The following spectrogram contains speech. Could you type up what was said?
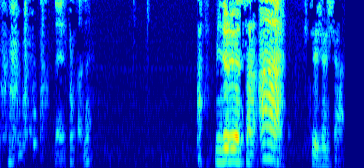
大丈夫ですかね。あ、緑吉さん、あー失礼しました。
